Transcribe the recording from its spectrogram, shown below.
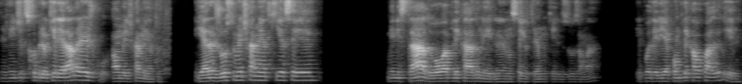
a gente descobriu que ele era alérgico ao medicamento. E era justo o medicamento que ia ser ministrado ou aplicado nele, né? Não sei o termo que eles usam lá. E poderia complicar o quadro dele.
